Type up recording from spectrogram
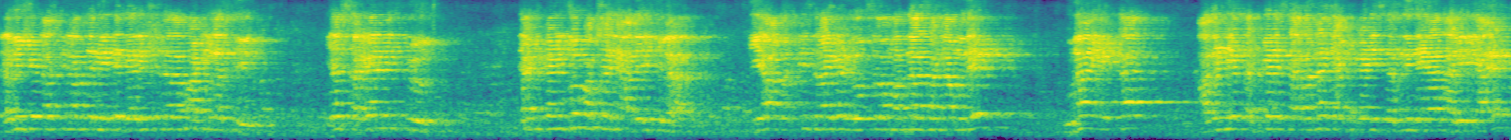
रवी शेठ असतील आमचे नेते धैर्यशील पाटील असतील या सगळ्यांनीच मिळून त्या ठिकाणी जो पक्षाने आदेश दिला की या बत्तीस रायगड लोकसभा मतदारसंघामध्ये पुन्हा एकदा आदरणीय तटकरे साहेबांना त्या ठिकाणी संधी देण्यात आलेली आहे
